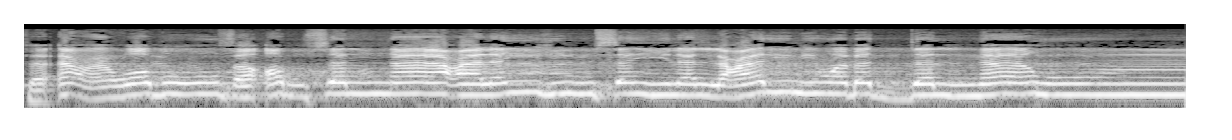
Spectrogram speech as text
فأعرضوا فأرسلنا عليهم سيل العرم وبدلناهم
